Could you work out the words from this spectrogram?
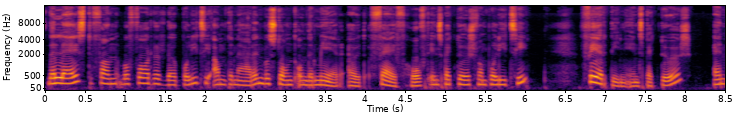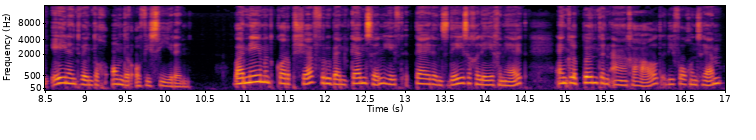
De lijst van bevorderde politieambtenaren bestond onder meer uit vijf hoofdinspecteurs van politie, 14 inspecteurs en 21 onderofficieren. Waarnemend korpschef Ruben Kensen heeft tijdens deze gelegenheid enkele punten aangehaald die volgens hem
